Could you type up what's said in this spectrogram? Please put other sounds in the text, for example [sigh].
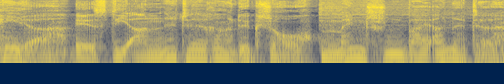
Hier ist die Annette Radig Show. Menschen bei Annette.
